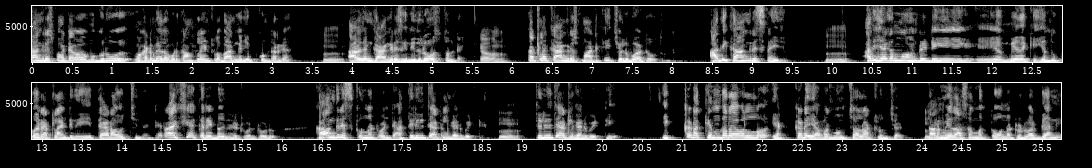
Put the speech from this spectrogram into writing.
కాంగ్రెస్ మాట ముగ్గురు ఒకటి మీద ఒకటి కంప్లైంట్లో భాగంగా చెప్పుకుంటారుగా. ఆ విధంగా కాంగ్రెస్కి నిధులు వస్తుంటాయి. అట్లా కాంగ్రెస్ మాటకి చెల్లుబాటు అవుతుంటది. అది కాంగ్రెస్ నైజం. అది జగన్మోహన్ రెడ్డి మీదకి ఎందుకు మరి అట్లాంటిది తేడా వచ్చిందంటే రాజశేఖర రెడ్డి అనేటువంటి వాడు కాంగ్రెస్కి ఉన్నటువంటి ఆ తెలివితేటలు కనిపెట్టాడు. తెలివితేటలు కనిపెట్టి ఇక్కడ కింద లెవెల్లో ఎక్కడ ఎవరిని ఉంచాలో అట్లా ఉంచాడు తన మీద అసమ్మతితో ఉన్నటువంటి వర్గాన్ని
